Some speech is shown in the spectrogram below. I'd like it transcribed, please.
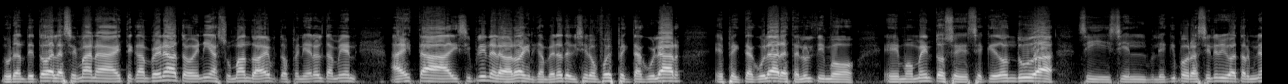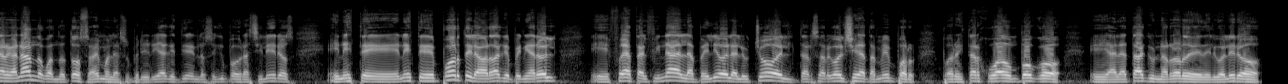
durante toda la semana este campeonato. Venía sumando adeptos Peñarol también a esta disciplina. La verdad que el campeonato que hicieron fue espectacular. Espectacular. Hasta el último eh, momento se, se quedó en duda si, si el, equipo brasileño iba a terminar ganando. Cuando todos sabemos la superioridad que tienen los equipos brasileños en este, en este deporte. La verdad que Peñarol eh, fue hasta el final, la peleó, la luchó. El tercer gol llega también por, por estar jugado un poco eh, al ataque, un error de- del golero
